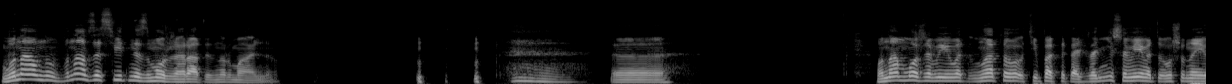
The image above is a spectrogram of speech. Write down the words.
Вона, ну, вона за світ не зможе грати нормально. Е, Вона може виявити, вона то, типу, як така, раніше виявити, що в неї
